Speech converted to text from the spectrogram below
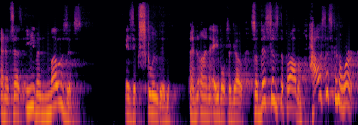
and it says even Moses is excluded and unable to go. So this is the problem. How is this going to work?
